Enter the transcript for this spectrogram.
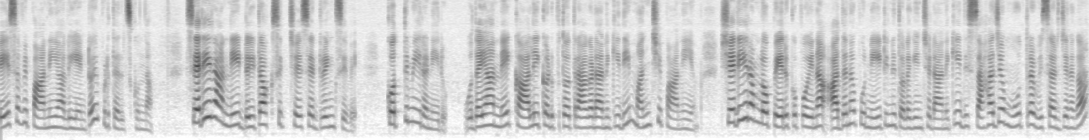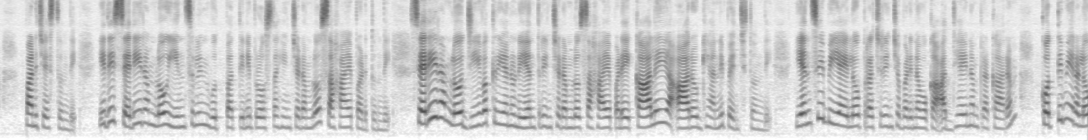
వేసవి పానీయాలు ఏంటో ఇప్పుడు తెలుసుకుందాం. శరీరాన్ని డీటాక్సిక్ చేసే డ్రింక్స్ ఇవే. కొత్తిమీర నీరు. ఉదయాన్నే ఖాళీ కడుపుతో త్రాగడానికి ఇది మంచి పానీయం. శరీరంలో పేరుకుపోయిన అదనపు నీటిని తొలగించడానికి ఇది సహజ మూత్ర విసర్జనగా పనిచేస్తుంది. ఇది శరీరంలో ఇన్సులిన్ ఉత్పత్తిని ప్రోత్సహించడంలో సహాయపడుతుంది. శరీరంలో జీవక్రియను నియంత్రించడంలో సహాయపడే కాలేయ ఆరోగ్యాన్ని పెంచుతుంది. ఎన్సీబీఐలో ప్రచురించబడిన ఒక అధ్యయనం ప్రకారం కొత్తిమీరలో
